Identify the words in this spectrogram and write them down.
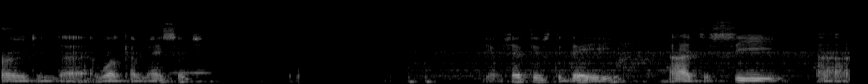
heard in the welcome message. The objectives today are to see uh,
